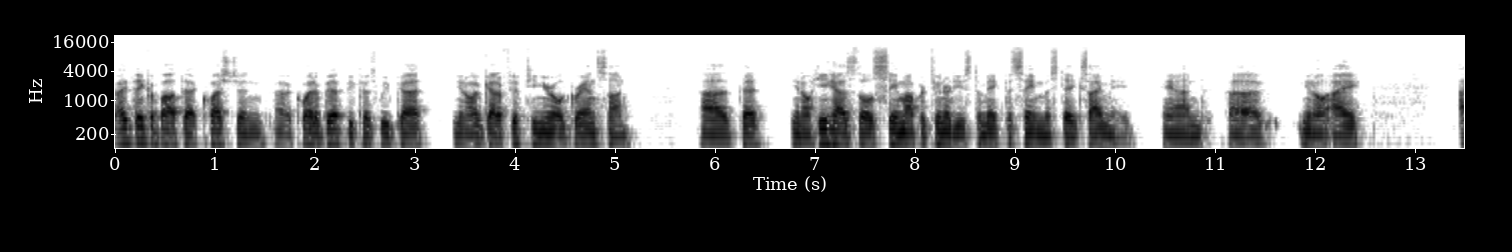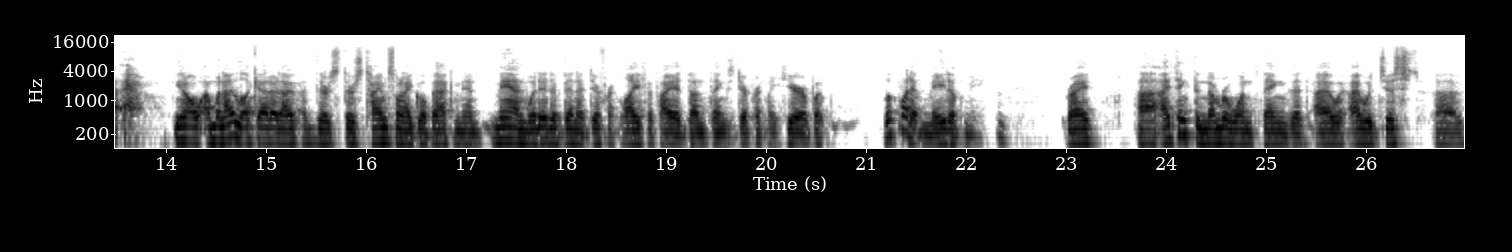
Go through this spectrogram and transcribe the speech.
I, think about that question uh, quite a bit because we've got, you know, I've got a 15 year old grandson uh, that, you know, he has those same opportunities to make the same mistakes I made. And, uh, you know, I, I, you know, when I look at it, I, there's there's times when I go back and man, man, would it have been a different life if I had done things differently here? But look what it made of me, mm. Right? Uh, I think the number one thing that I, w- I would just uh,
